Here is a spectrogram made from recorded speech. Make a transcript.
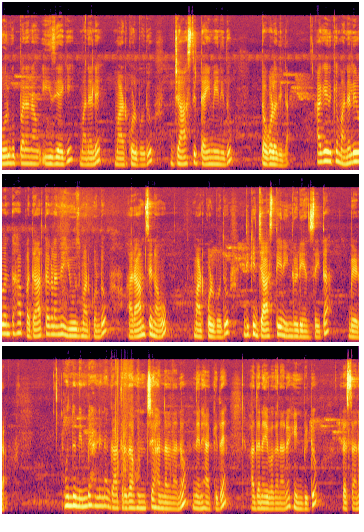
ಗೋಲ್ಗುಪ್ಪನ ನಾವು ಈಸಿಯಾಗಿ ಮನೇಲೇ ಮಾಡ್ಕೊಳ್ಬೋದು. ಜಾಸ್ತಿ ಟೈಮ್ ಏನಿದು ತಗೊಳ್ಳೋದಿಲ್ಲ ಹಾಗೆ ಇದಕ್ಕೆ ಮನೇಲಿರುವಂತಹ ಪದಾರ್ಥಗಳನ್ನೇ ಯೂಸ್ ಮಾಡಿಕೊಂಡು ಆರಾಮ್ಸೆ ನಾವು ಮಾಡ್ಕೊಳ್ಬೋದು. ಇದಕ್ಕೆ ಜಾಸ್ತಿ ಏನು ಇಂಗ್ರೀಡಿಯೆಂಟ್ಸ್ ಸಹಿತ ಬೇಡ. ಒಂದು ನಿಂಬೆಹಣ್ಣಿನ ಗಾತ್ರದ ಹುಣಸೆ ಹಣ್ಣನ್ನು ನಾನು ನೆನೆ ಹಾಕಿದೆ. ಅದನ್ನು ಇವಾಗ ನಾನು ಹಿಂಡ್ಬಿಟ್ಟು ರಸನ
